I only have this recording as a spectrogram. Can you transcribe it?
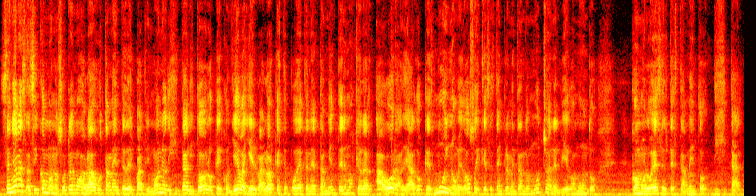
Señoras, así como nosotros hemos hablado justamente del patrimonio digital y todo lo que conlleva y el valor que este puede tener, también tenemos que hablar ahora de algo que es muy novedoso y que se está implementando mucho en el viejo mundo como lo es el testamento digital.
